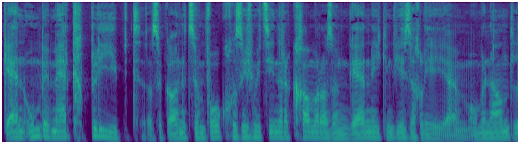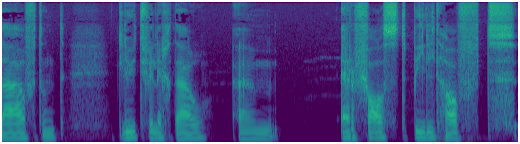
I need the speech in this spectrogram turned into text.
gerne unbemerkt bleibt. Also gar nicht so im Fokus ist mit seiner Kamera, sondern gerne irgendwie so ein bisschen ähm, umeinander läuft und die Leute vielleicht auch ähm, erfasst, bildhaft,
